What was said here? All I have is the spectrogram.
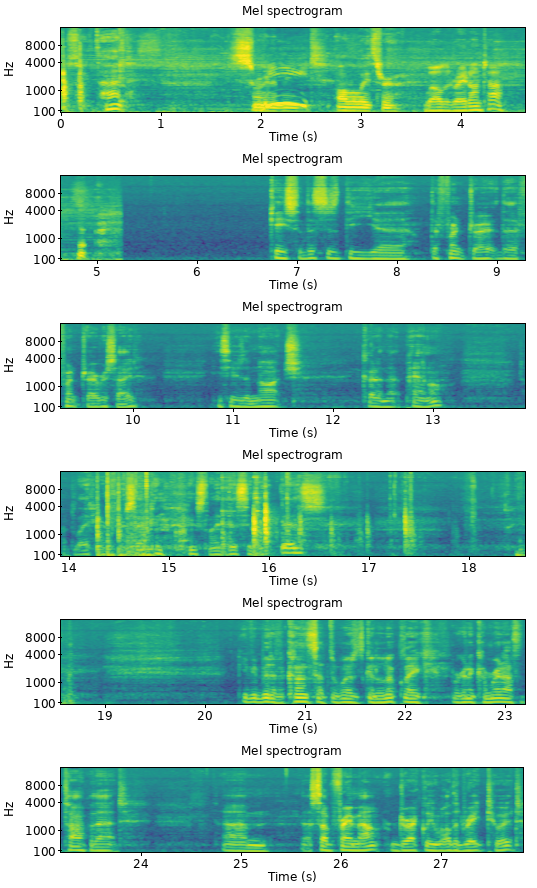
just like that. So we're gonna be Sweet. all the way through. Welded right on top. Yeah. Okay, so this is the uh, the front dri- the front driver side. You see, there's a notch cut in that panel. Drop the light here for a second. And slide this in like this. Give you a bit of a concept of what it's going to look like. We're going to come right off the top of that um, that subframe mount, directly welded right to it.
